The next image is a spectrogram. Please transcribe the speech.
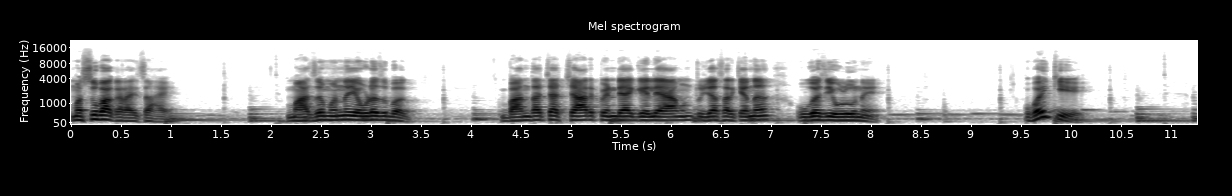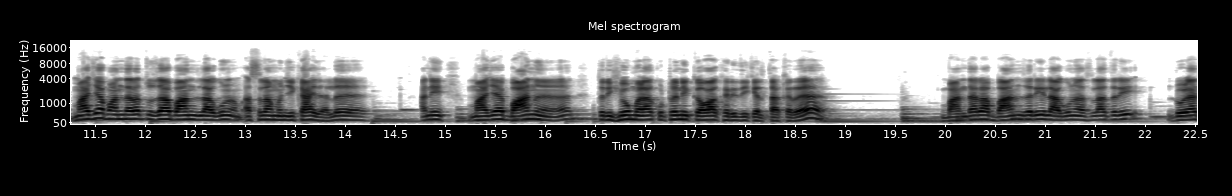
मसुबा करायचा आहे माझं म्हणणं एवढंच बघ. बांधाच्या चार पेंड्या गेल्या म्हणून तुझ्यासारख्यानं उगच येवळू नये. होय की? माझ्या बांधाला तुझा बांध लागून असला म्हणजे काय झालं? आणि माझ्या बाण तरी ह्यो मला कुठं कवा खरेदी केलता खरं? बांधाला बाण जरी लागून असला तरी डोळ्यात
